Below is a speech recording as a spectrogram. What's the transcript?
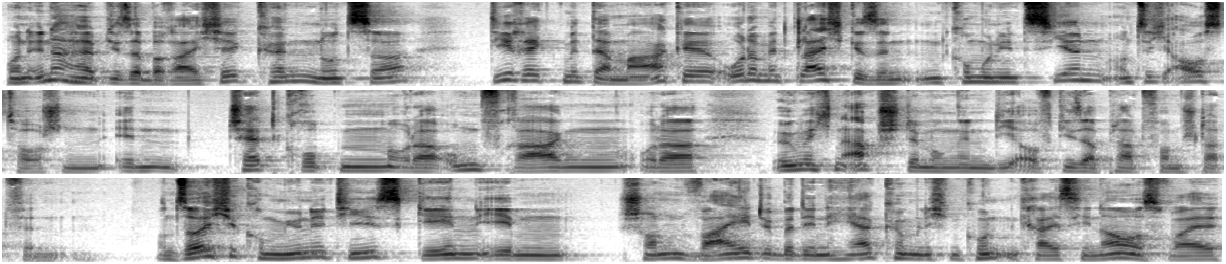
Und innerhalb dieser Bereiche können Nutzer direkt mit der Marke oder mit Gleichgesinnten kommunizieren und sich austauschen in Chatgruppen oder Umfragen oder irgendwelchen Abstimmungen, die auf dieser Plattform stattfinden. Und solche Communities gehen eben schon weit über den herkömmlichen Kundenkreis hinaus, weil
